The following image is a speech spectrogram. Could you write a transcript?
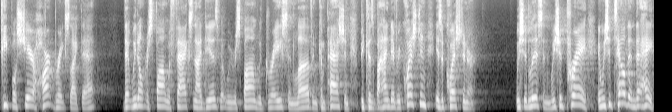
people share heartbreaks like that, that we don't respond with facts and ideas, but we respond with grace and love and compassion because behind every question is a questioner. We should listen, we should pray, and we should tell them that, hey,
